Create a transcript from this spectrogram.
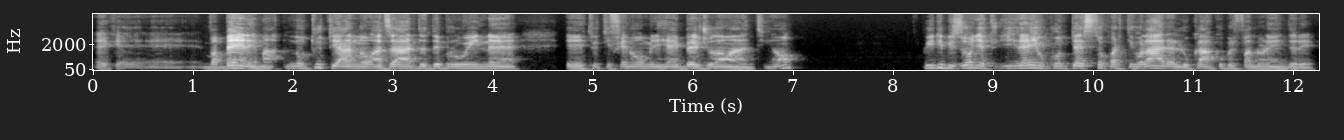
eh, che va bene, ma non tutti hanno Hazard, De Bruyne e tutti i fenomeni che ha il Belgio davanti, no? Quindi bisogna, tu gli un contesto particolare a Lukaku per farlo rendere.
